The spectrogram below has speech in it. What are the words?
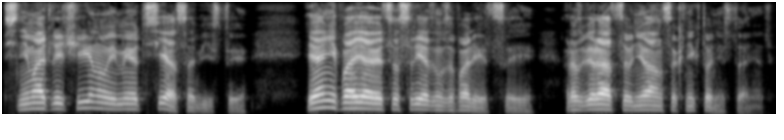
Снимать личину имеют все особисты. И они появятся следом за полицией. Разбираться в нюансах никто не станет.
